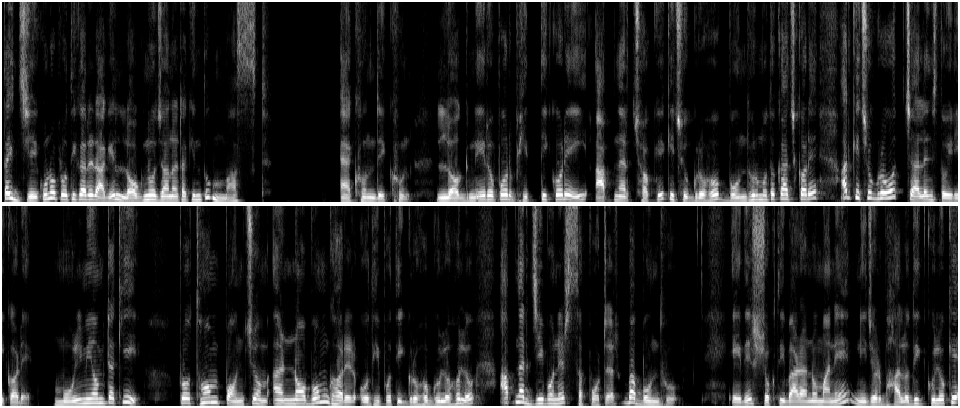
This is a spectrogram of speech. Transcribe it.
তাই যে কোনো প্রতিকারের আগে লগ্ন জানাটা কিন্তু মাস্ট। এখন দেখুন, লগ্নের ওপর ভিত্তি করেই আপনার ছকে কিছু গ্রহ বন্ধুর মতো কাজ করে আর কিছু গ্রহ চ্যালেঞ্জ তৈরি করে। মূল নিয়মটা কি? প্রথম, পঞ্চম আর নবম ঘরের অধিপতি গ্রহগুলো হলো আপনার জীবনের সাপোর্টার বা বন্ধু। এদের শক্তি বাড়ানো মানে নিজের ভালো দিকগুলোকে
